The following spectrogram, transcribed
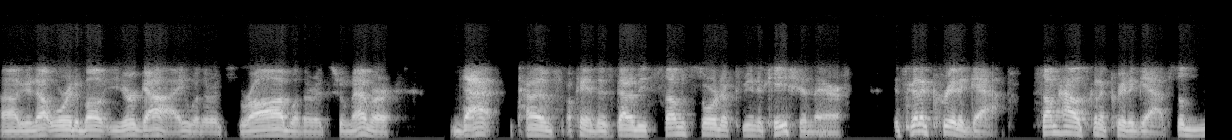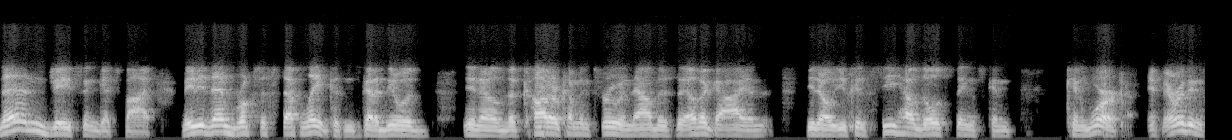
uh, you're not worried about your guy, whether it's Rob, whether it's whomever. That kind of okay. There's got to be some sort of communication there. It's going to create a gap. Somehow, it's going to create a gap. So then Jayson gets by. Maybe then Brooks a step late because he's got to deal with you know the cutter coming through and now there's the other guy and you know you can see how those things can can work if everything's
